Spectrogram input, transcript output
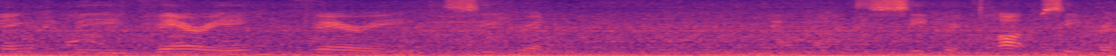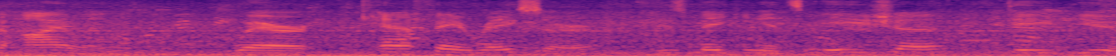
the very, very secret, secret, top secret island where Cafe Racer is making its Asia debut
